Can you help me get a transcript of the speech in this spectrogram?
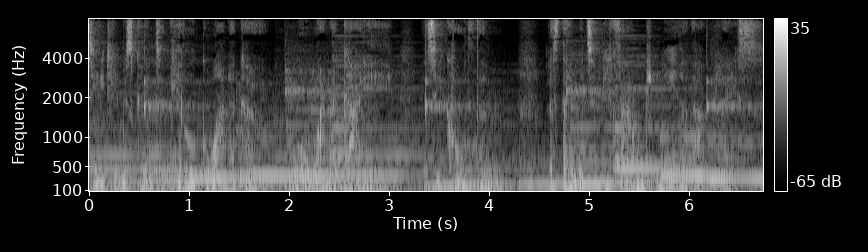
Fancied he was going to kill Guanaco or Wanakai, as he called them, as they were to be found near that place.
